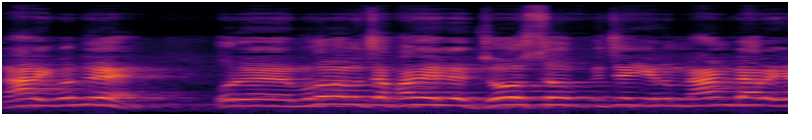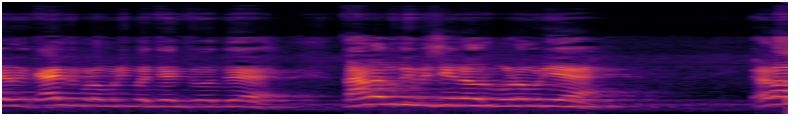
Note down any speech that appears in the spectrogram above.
நாளைக்கு வந்து ஒரு முதலமைச்சர் பதவி ஜோசப் விஜய் எனும் எனக்கு கைது போட முடியுமா தெரிஞ்சு வந்து தளபதி விஜய் அவர் போட முடியும் ஏடா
